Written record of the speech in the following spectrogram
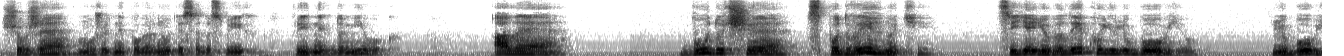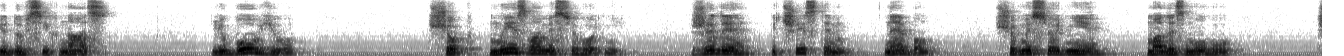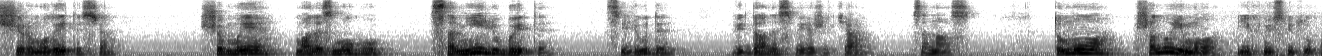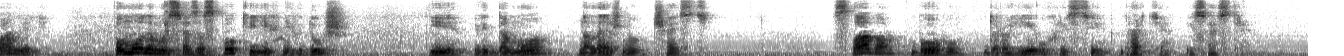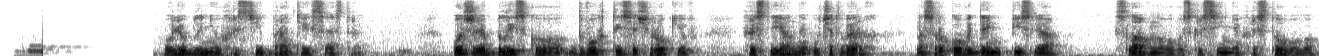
що вже можуть не повернутися до своїх рідних домівок, але будучи сподвигнуті цією великою любов'ю, любов'ю до всіх нас, любов'ю, щоб ми з вами сьогодні жили під чистим небом, щоб ми сьогодні мали змогу щиро молитися, щоб ми мали змогу самі любити, ці люди віддали своє життя за нас. Тому вшануємо їхню світлу пам'ять, помолимося за спокій їхніх душ і віддамо належну честь. Слава Богу, дорогі у Христі, браття і сестри! Улюблені у Христі браття і сестри, отже близько двох тисяч років християни у четверг на сороковий день після славного Воскресіння Христового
